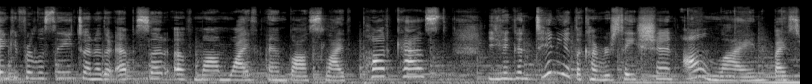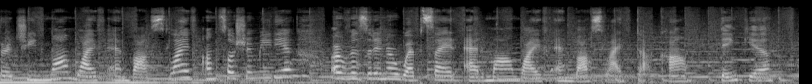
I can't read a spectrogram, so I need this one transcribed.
Thank you for listening to another episode of Mom, Wife, and Boss Life podcast. You can continue the conversation online by searching Mom, Wife, and Boss Life on social media or visiting our website at momwifeandbosslife.com. Thank you.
